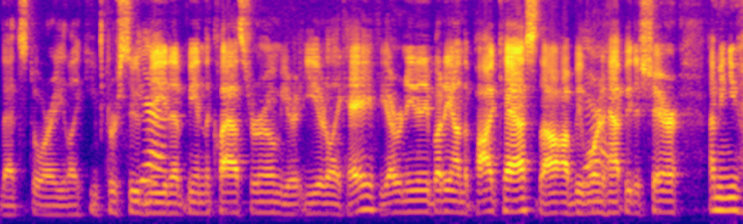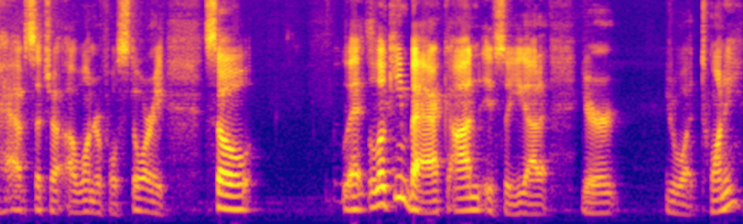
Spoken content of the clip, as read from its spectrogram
that story. Like you pursued Yeah. me to be in the classroom. You're you're like, hey, if you ever need anybody on the podcast, I'll, I'll be more than happy to share. I mean, you have such a, a wonderful story. So looking back on, so you got it. You're you're what twenty?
